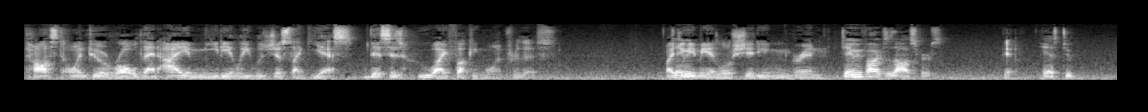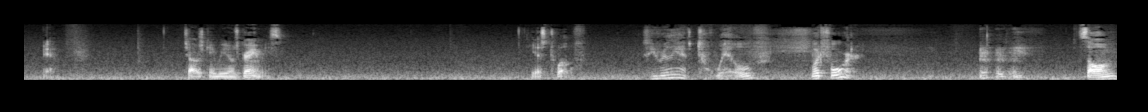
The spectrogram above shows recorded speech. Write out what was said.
tossed onto a role that I immediately was just like, yes, this is who I fucking want for this. Why'd you Jamie- give me a little shitty grin? Jamie Foxx's Oscars. Yeah, He has two. yeah. Childish Gambino's Grammys. He has 12. Does he really have twelve? What for? Song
